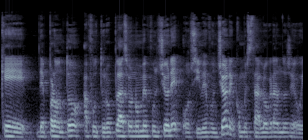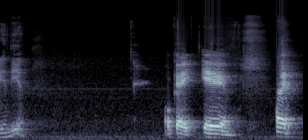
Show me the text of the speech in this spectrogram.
que de pronto a futuro plazo no me funcione o sí me funcione, como está lográndose hoy en día. Ok, eh, a ver,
